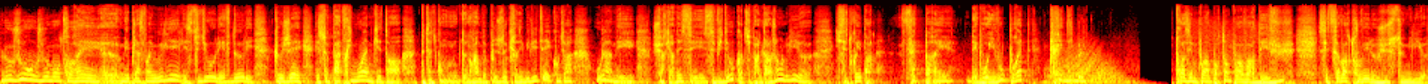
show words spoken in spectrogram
Le jour où je montrerai euh, mes placements immobiliers, les studios, les F2, les que j'ai, et ce patrimoine qui est en, peut-être qu'on me donnera un peu plus de crédibilité et qu'on dira, oula, mais je vais regarder ces, vidéos quand il parle d'argent, lui, euh, il sait de quoi il. Faites pareil. Débrouillez-vous pour être crédible. Troisième point important pour avoir des vues, c'est de savoir trouver le juste milieu,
